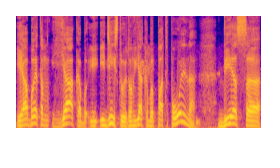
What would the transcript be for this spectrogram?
и об этом якобы, и, и действует он якобы подпольно, без э,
